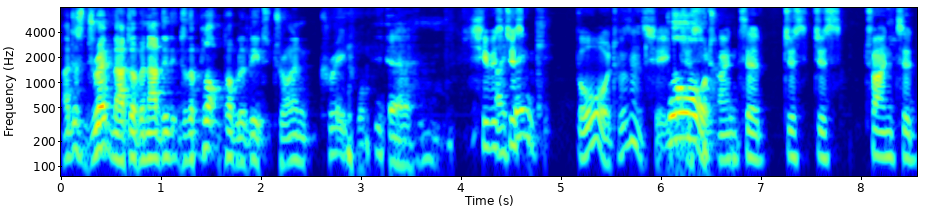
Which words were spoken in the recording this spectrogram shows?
I just dreamt that up and added it to the plot, probably to try and create one. Yeah, she was I just think bored, wasn't she? Bored. Just trying to just just trying to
